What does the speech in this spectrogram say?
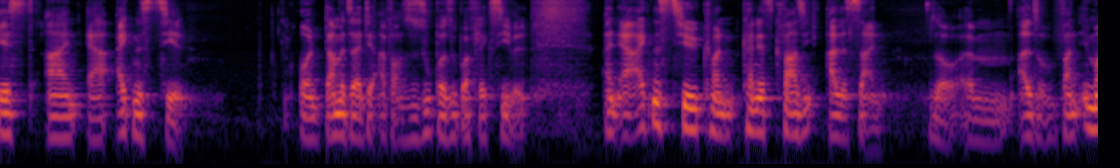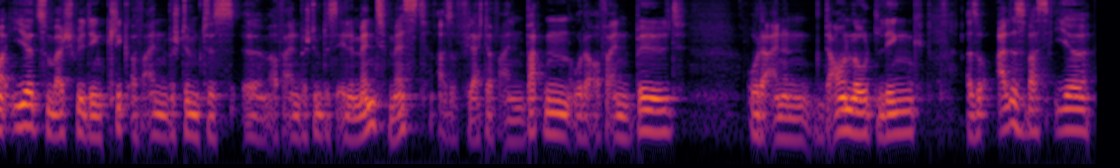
ist ein Ereignisziel. Und damit seid ihr einfach super, super flexibel. Ein Ereignisziel kann, kann jetzt quasi alles sein. So, ähm, also wann immer ihr zum Beispiel den Klick auf ein bestimmtes, äh, auf ein bestimmtes Element messt, also vielleicht auf einen Button oder auf ein Bild oder einen Download-Link, also alles, was ihr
